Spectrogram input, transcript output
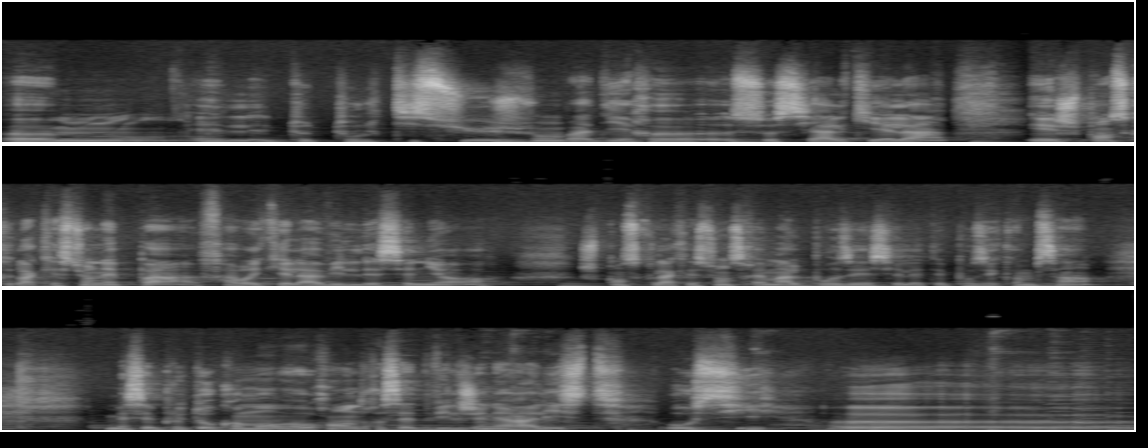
tout, tout, le tissu, on va dire, social qui est là. Et je pense que la question n'est pas fabriquer la ville des seniors. Je pense que la question serait mal posée si elle était posée comme ça. Mais c'est plutôt comment rendre cette ville généraliste aussi euh,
